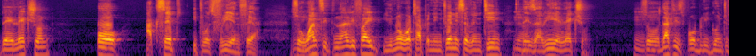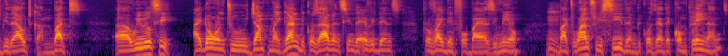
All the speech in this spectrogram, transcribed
the election or accept it was free and fair. So mm. once it nullified, you know what happened in 2017, yeah. there's a re-election. Mm -hmm. So that is probably going to be the outcome. But uh, we will see. I don't want to jump my gun because I haven't seen the evidence provided for by Azimio. But once we see them, because they're the complainant,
